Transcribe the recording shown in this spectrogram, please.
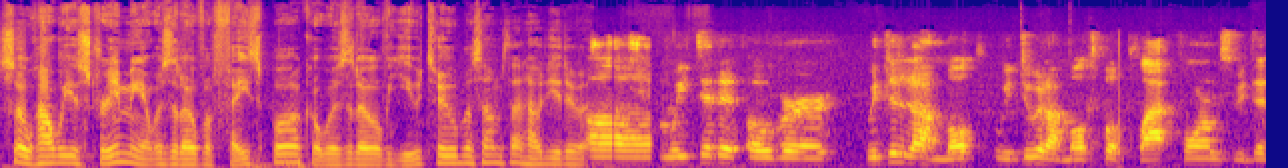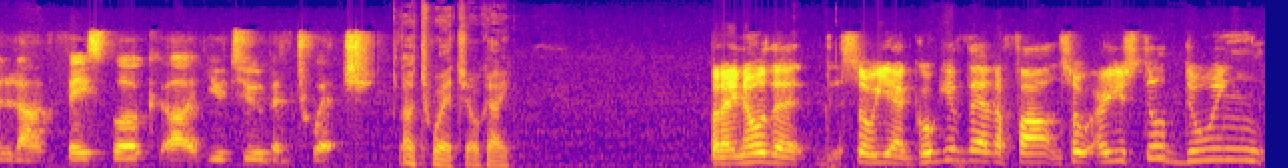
So how were you streaming it? Was it over Facebook or was it over YouTube or something? How do you do it? Um, we did it over. We did it on mul- We do it on multiple platforms. We did it on Facebook, uh, YouTube, and Twitch. oh, Twitch. Okay. But I know that. So yeah, go give that a follow. So are you still doing?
